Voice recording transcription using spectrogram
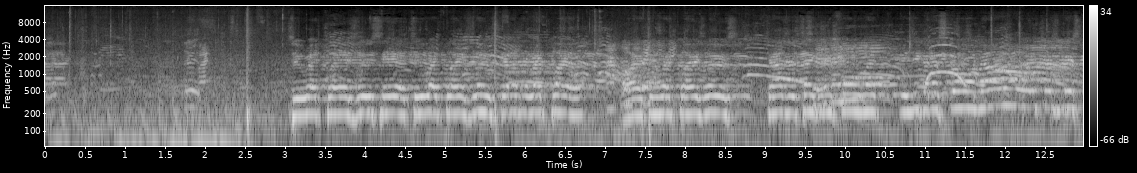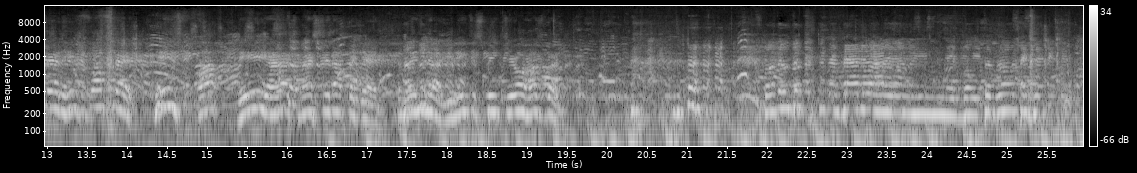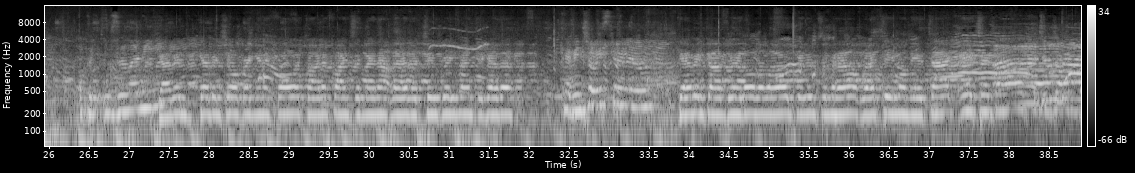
Two red players loose here. Two red players loose. Get on the red player. Are two red players loose. Chaz is taking it forward. Is he going to score? No, he just missed it. He's flopped it. He's flopped. He has messed it up again. Linda, you need to speak to your husband. Útok na bránu, ale nebol to gol, takže opäť uzelený. Kevin, Kevin Shaw bringing it forward, trying to find some men out there. The two green men together. Kevin čo vystrelil? Kevin can't do it all alone. Give him some help. Red team on the attack. It's a goal from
